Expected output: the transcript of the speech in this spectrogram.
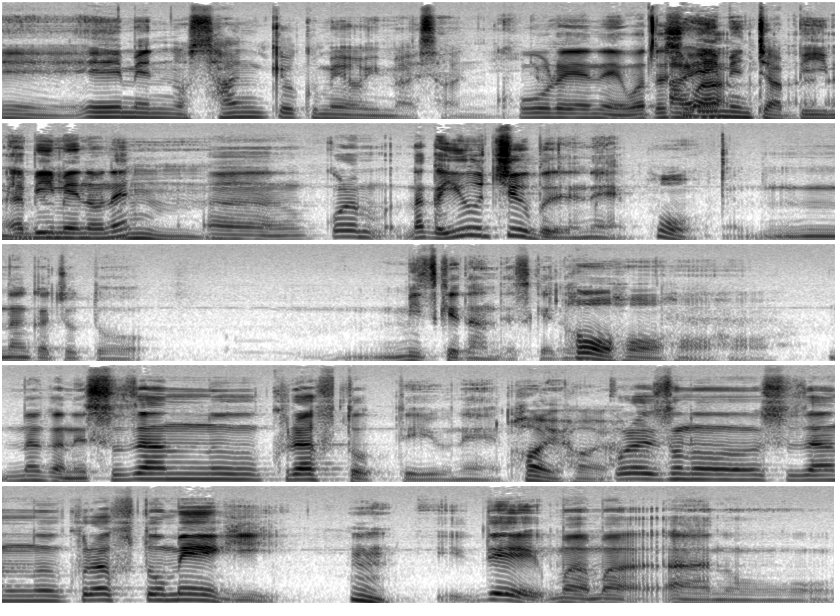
えー A 面の3曲目を今井さんに。これね私あも A 面ちゃう B 面あ B 面のね、ううん。んこれなんか YouTube でねほなんかちょっと見つけたんですけうどほうほうほうほなんかねスザンヌ・クラフトっていうねうはいはいはい。これそのスザンヌ・クラフト名義うんでまあまああの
